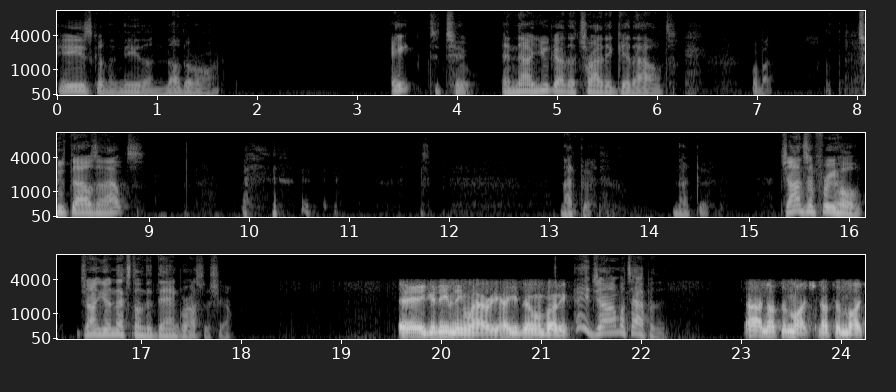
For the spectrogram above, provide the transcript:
He's going to need another arm. Eight to two. And now you got to try to get out, what about 2,000 outs? Not good. Not good. Johnson Freehold. John, you're next on the Dan Graca Show. Hey, good evening, Larry. How you doing, buddy? Hey, John. What's happening? Uh, nothing much, nothing much.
